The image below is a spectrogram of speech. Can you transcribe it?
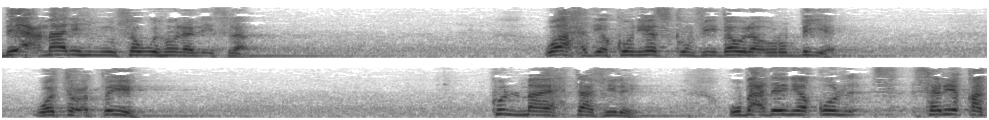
بأعمالهم يشوهون الإسلام. واحد يكون يسكن في دولة أوروبية وتعطيه كل ما يحتاج إليه وبعدين يقول سرقة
